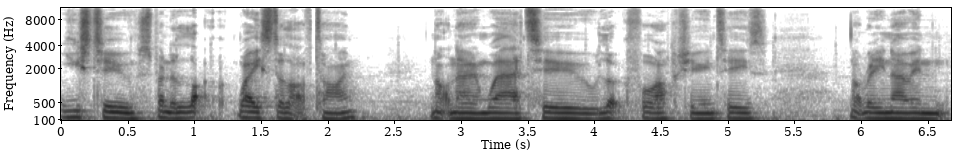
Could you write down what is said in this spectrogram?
used to spend a lot, waste a lot of time not knowing where to look for opportunities, not really knowing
